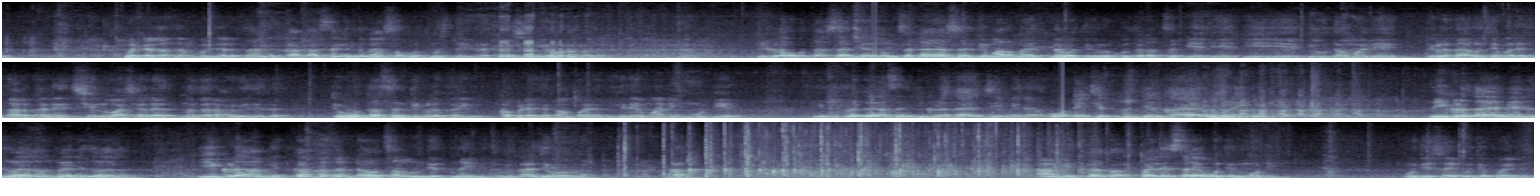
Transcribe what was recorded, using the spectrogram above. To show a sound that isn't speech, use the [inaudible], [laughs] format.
पट्याला जमकून द्यायचं अमित काका सांगितलं मी असं होत नसतं इकडे. टेन्शन घेऊ नका. तिकडं होत असेल ते तुमचं काय असेल ते मला माहीत नाही तिकडं गुजरातचं बेट हे ती हे दिव दमन हे तिकडे दारूचे बरेच कारखाने आहेत, शेलवाशाला आहेत नगर हवेलीला आहेत. ते होत असेल तिकडं काही कपड्याच्या कंपन्यात. हिरे माणिक मोठी आहेत. इकडं काय असेल? इकडं काय जमीन आणि गोट्याचे नुसते काय दुसरं इकडं? इकडं काय मॅनेज व्हायला आणि मॅनेज व्हायला? इकडं अमित काकाचा डाव चालून देत नाही मी. तुम्ही काळजी करू हा. अमित काका पहिले साहेब होते मोठे. मोदी साहेब होते पहिले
